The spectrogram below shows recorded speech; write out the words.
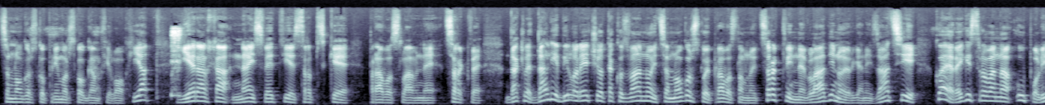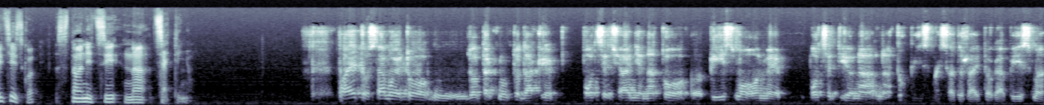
Crnogorsko-Primorskog Amfilohija, jerarha najsvetije srpske pravoslavne crkve. Dakle, da li je bilo reći o takozvanoj Crnogorskoj pravoslavnoj crkvi, nevladinoj organizaciji, koja je registrovana u policijskoj stanici na Cetinju? Pa eto, samo je to dotaknuto, dakle, podsjećanje na to e, pismo, on me podsjetio na, na to pismo i sadržaj toga pisma,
